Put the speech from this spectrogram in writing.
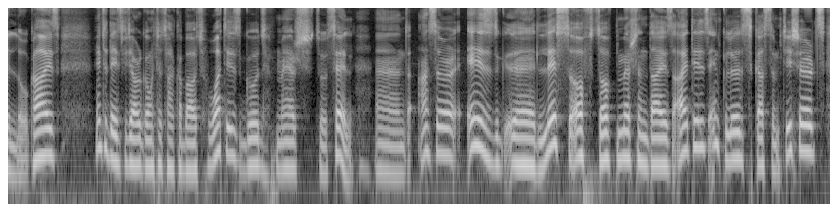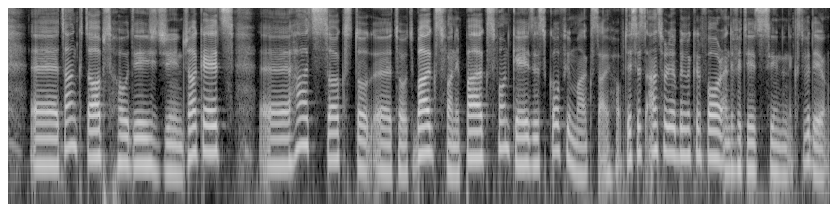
Hello guys, in today's video we're going to talk about what is good merch to sell and answer is uh, list of top merchandise items includes custom t-shirts, uh, tank tops, hoodies, jean jackets, uh, hats, socks, to uh, tote bags, fanny packs, phone cases, coffee mugs. I hope this is answer you've been looking for and if it is see you in the next video.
